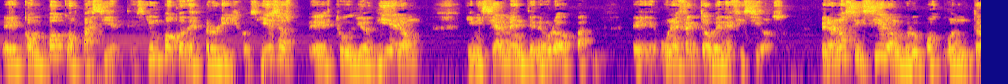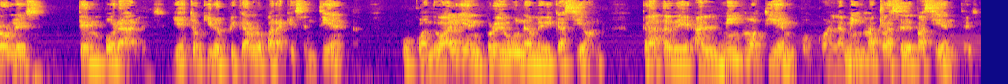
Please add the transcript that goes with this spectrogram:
eh, con pocos pacientes y un poco desprolijos. Y esos estudios dieron inicialmente en Europa eh, un efecto beneficioso. Pero no se hicieron grupos controles temporales. Y esto quiero explicarlo para que se entienda. Cuando alguien prueba una medicación, trata de al mismo tiempo, con la misma clase de pacientes,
